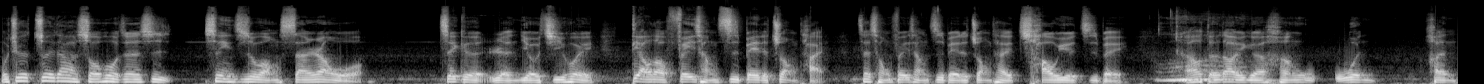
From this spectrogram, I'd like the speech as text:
我觉得最大的收获真的是《摄影之王三》，让我这个人有机会掉到非常自卑的状态，再从非常自卑的状态超越自卑，然后得到一个很稳、很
